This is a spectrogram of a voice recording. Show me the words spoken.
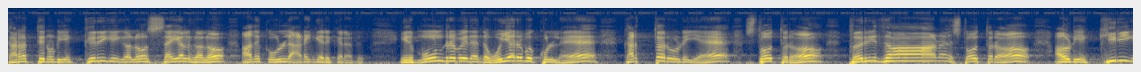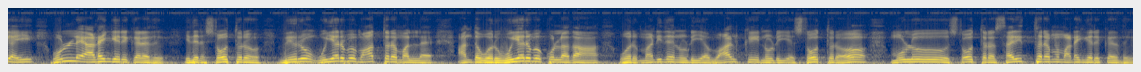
கரத்தினுடைய கிரிகைகளும் செயல்களும் அதுக்கு உள்ள அடங்கி இருக்கிறது இது மூன்று வித இந்த உயர்வுக்குள்ளே கர்த்தருடைய ஸ்தோத்திரம் பெரிதான ஸ்தோத்திரம் அவருடைய கிரிகை உள்ளே அடங்கி இருக்கிறது இதில் ஸ்தோத்திரம் வெறும் உயர்வு மாத்திரமல்ல அந்த ஒரு உயர்வுக்குள்ளே தான் ஒரு மனிதனுடைய வாழ்க்கையினுடைய ஸ்தோத்திரம் முழு ஸ்தோத்திர சரித்திரமும் அடங்கி இருக்கிறது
